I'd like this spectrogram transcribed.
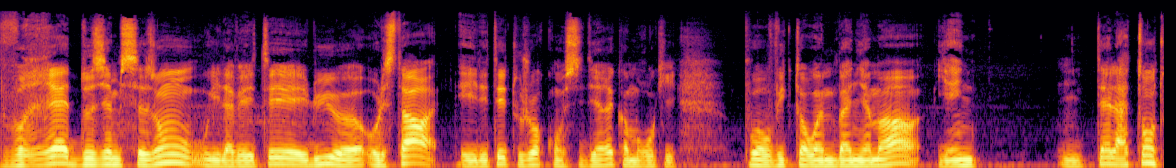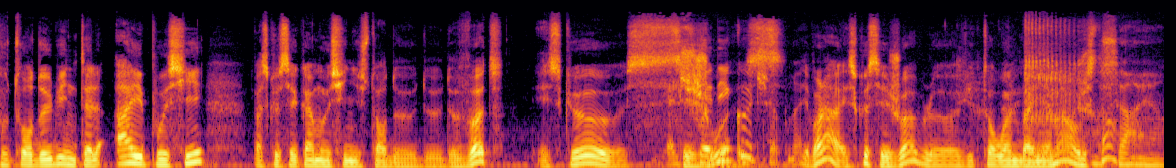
vraie deuxième saison où il avait été élu euh, All-Star et il était toujours considéré comme rookie. Pour Victor Wembanyama, il y a une, une telle attente autour de lui, une telle hype aussi, parce que c'est quand même aussi une histoire de, de- de vote. Est-ce que c'est jouable. Et Voilà, est-ce que c'est jouable, euh, Victor Wembanyama J'en All-Star sais rien.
